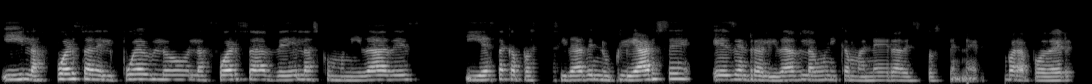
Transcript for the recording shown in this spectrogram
y la fuerza del pueblo, la fuerza de las comunidades y esta capacidad de nuclearse es en realidad la única manera de sostener para poder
